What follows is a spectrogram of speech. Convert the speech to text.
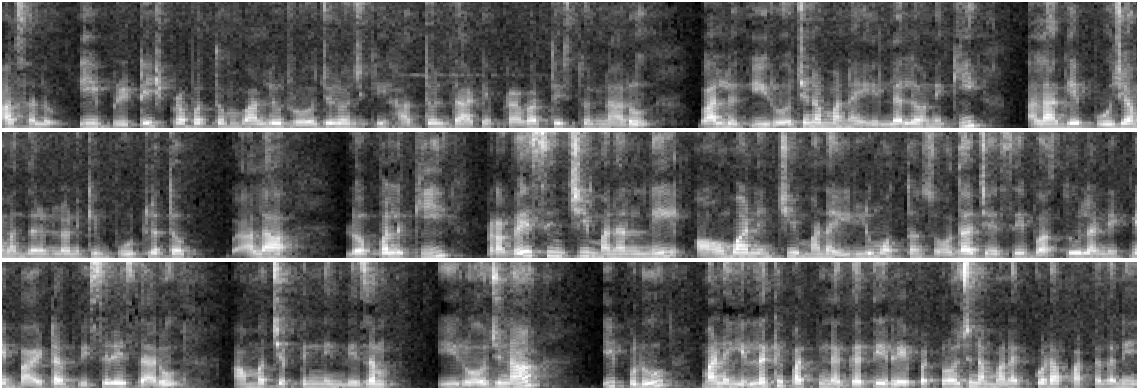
అసలు ఈ బ్రిటిష్ ప్రభుత్వం వాళ్ళు రోజు రోజుకి హద్దులు దాటి ప్రవర్తిస్తున్నారు. వాళ్ళు ఈ రోజున మన ఇళ్ళలోనికి అలాగే పూజా మందిరంలోనికి బూట్లతో అలా లోపలికి ప్రవేశించి మనల్ని అవమానించి మన ఇల్లు మొత్తం సోదా చేసి వస్తువులన్నింటినీ బయట విసిరేశారు. అమ్మ చెప్పింది నిజం. ఈ రోజున ఇప్పుడు మన ఇళ్ళకి పట్టిన గతి రేపటి రోజున మనకు కూడా పట్టదని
